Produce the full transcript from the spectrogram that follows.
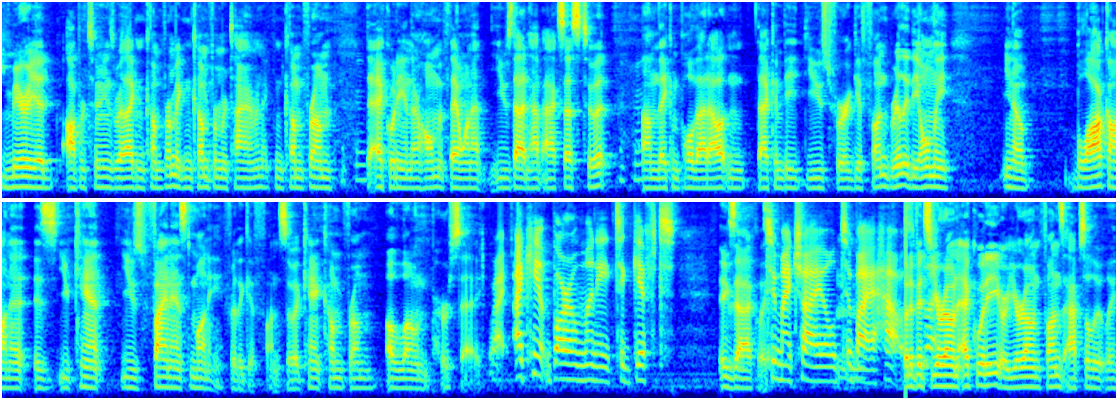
myriad opportunities where that can come from. It can come from retirement. It can come from the equity in their home if they want to use that and have access to it. Um, they can pull that out, and that can be used for a gift fund. Really, the only, you know, block on it is you can't use financed money for the gift fund. So it can't come from a loan per se. Right. I can't borrow money to gift Exactly. to my child to mm-hmm. buy a house. But if it's your own equity or your own funds, absolutely.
